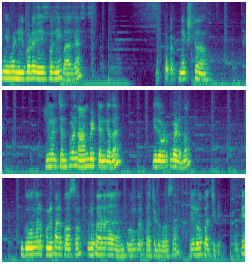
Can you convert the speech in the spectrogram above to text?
ఇవ్వండి ఇవి కూడా వేసుకొని బాగా. నెక్స్ట్ ఇవ్వండి చింతపండు నానబెట్టాను కదా ఇది ఉడకబెడదాం. గోంగూర పులిహోర కోసం పులిహోర గోంగూర పచ్చడి కోసం నిలువ పచ్చడి ఓకే?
